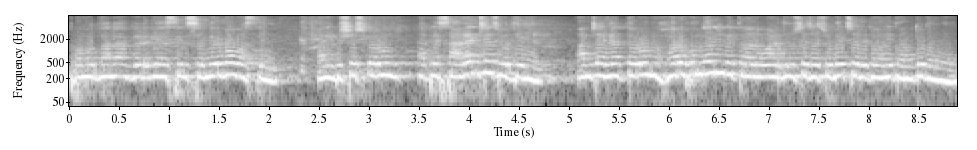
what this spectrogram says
प्रमोद नाना गडगे असतील समीर भाऊ असतील आणि विशेष करून आपल्या साऱ्यांच्याच वतीने आमच्या ह्या तरुण हरहुन्नरी मित्राला वाढदिवसाच्या शुभेच्छा देतो आणि थांबतो धन्यवाद.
